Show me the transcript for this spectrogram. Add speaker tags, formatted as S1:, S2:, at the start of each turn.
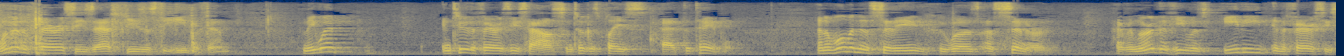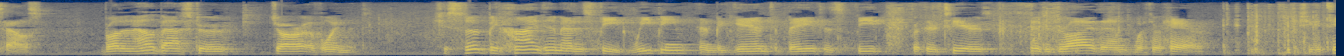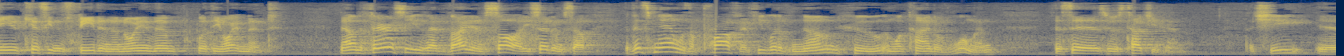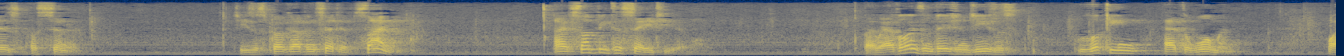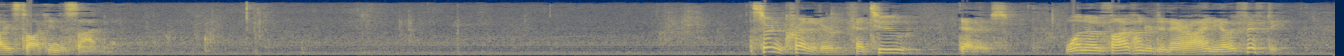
S1: one of the Pharisees asked Jesus to eat with him. And he went into the Pharisee's house and took his place at the table. And a woman in the city who was a sinner, having learned that he was eating in the Pharisee's house, brought an alabaster jar of ointment. She stood behind him at his feet, weeping, and began to bathe his feet with her tears and to dry them with her hair. She continued kissing his feet and anointing them with the ointment. Now, when the Pharisee who had invited him saw it, he said to himself, If this man was a prophet, he would have known who and what kind of woman this is who is touching him, that she is a sinner. Jesus spoke up and said to him, Simon, I have something to say to you. By the way, I've always envisioned Jesus looking at the woman while he's talking to Simon. Certain creditor had two debtors. One owed 500 denarii and the other 50.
